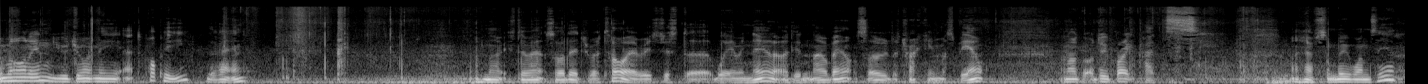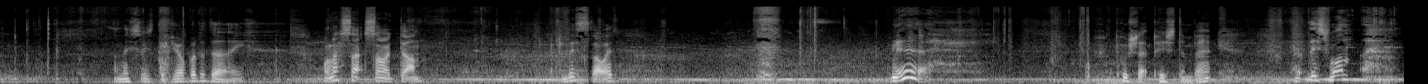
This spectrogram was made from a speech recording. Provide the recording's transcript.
Good morning, you join me at Poppy, the van. I've noticed her outside edge of her tyre is just uh, wearing there that I didn't know about, so the tracking must be out. And I've got to do brake pads. I have some new ones here, and this is the job of the day. Well, that's that side done. This side, yeah. Push that piston back. This one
